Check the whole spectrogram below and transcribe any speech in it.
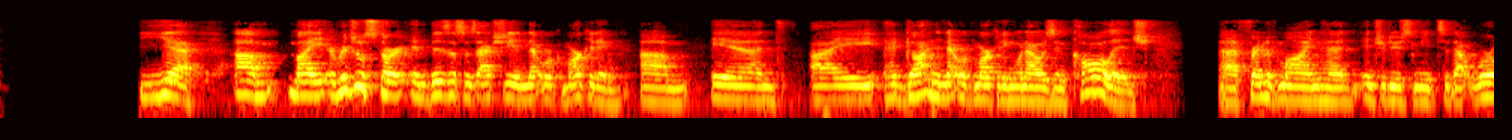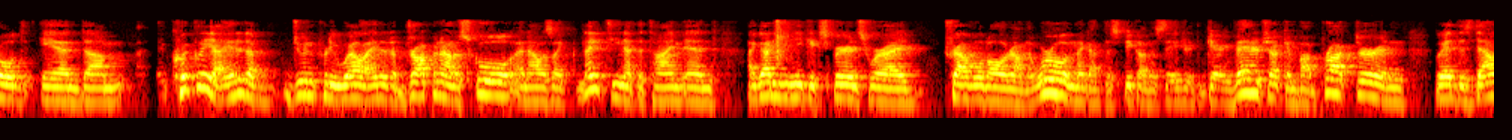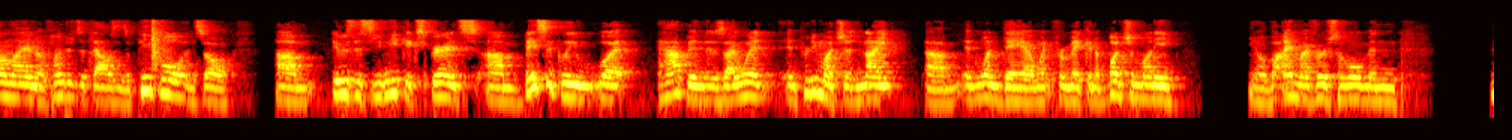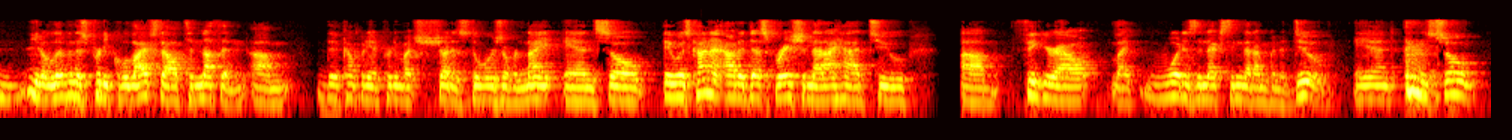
Yeah. Um, my original start in business was actually in network marketing. Um, and I had gotten to network marketing when I was in college. A friend of mine had introduced me to that world. And um, quickly, I ended up doing pretty well. I ended up dropping out of school, and I was like 19 at the time. And I got a unique experience where I traveled all around the world and I got to speak on the stage with Gary Vaynerchuk and Bob Proctor and we had this downline of hundreds of thousands of people and so um, it was this unique experience. Um, basically what happened is I went in pretty much at night um, in one day I went from making a bunch of money, you know, buying my first home and you know living this pretty cool lifestyle to nothing. Um, the company had pretty much shut its doors overnight, and so it was kind of out of desperation that I had to um, figure out like what is the next thing that I'm going to do. And so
